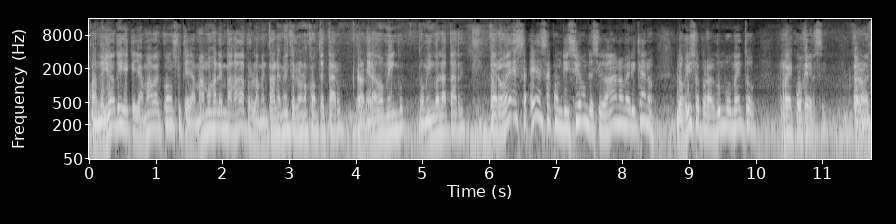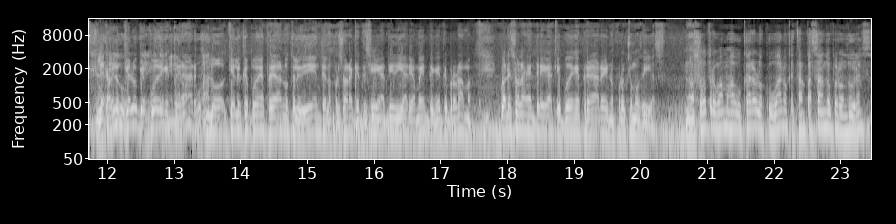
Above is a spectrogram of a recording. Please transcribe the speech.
Cuando yo dije que llamaba al cónsul, que llamamos a la embajada, pero lamentablemente no nos contestaron. Era domingo, domingo en la tarde. Pero esa, esa condición de ciudadano americano los hizo por algún momento recogerse. Pero digo, ¿qué es lo que eh, pueden esperar? lo- ¿Qué es lo que pueden esperar los televidentes, las personas que te siguen a ti diariamente en este programa? ¿Cuáles son las entregas que pueden esperar en los próximos días? Nosotros vamos a buscar a los cubanos que están pasando por Honduras.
